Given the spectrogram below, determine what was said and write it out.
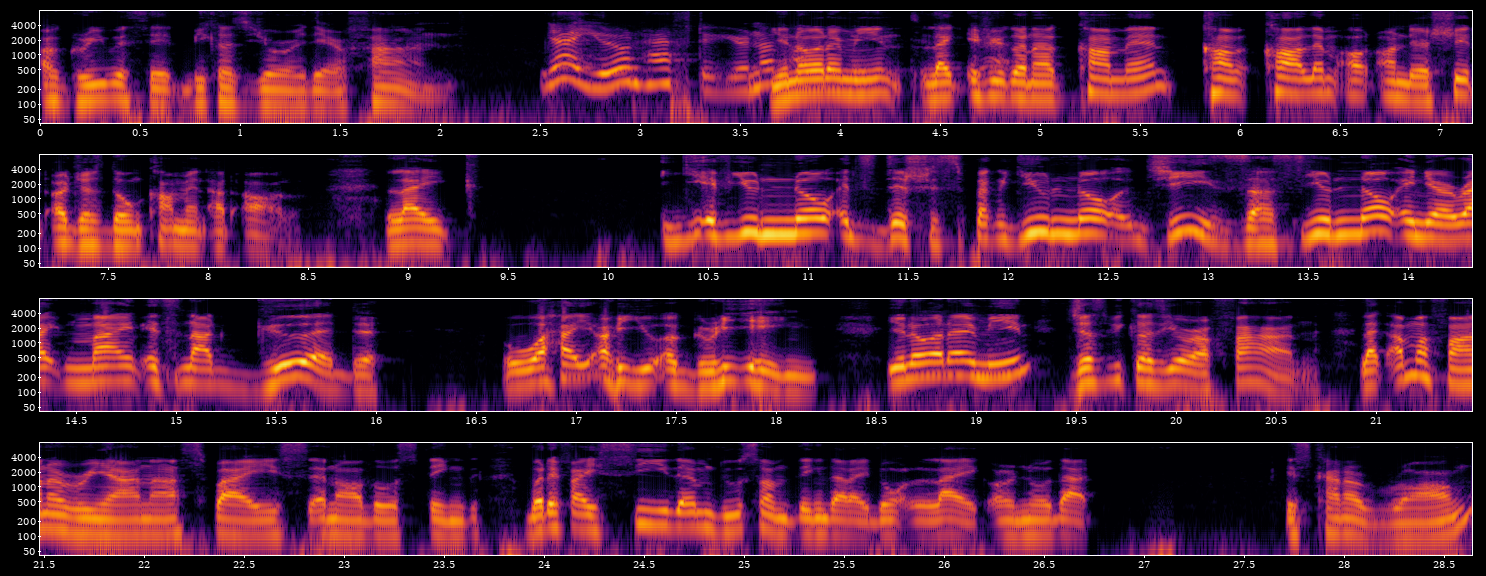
agree with it because you're their fan yeah, you don't have to. You're not. you know what I mean? to. Like if you're gonna comment, com- call them out on their shit, or just don't comment at all. Like if you know it's disrespect, you know Jesus, you know in your right mind it's not good. Why are you agreeing? You know what I mean? Just because you're a fan. Like I'm a fan of Rihanna, Spice, and all those things. But if I see them do something that I don't like or know that is kind of wrong,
